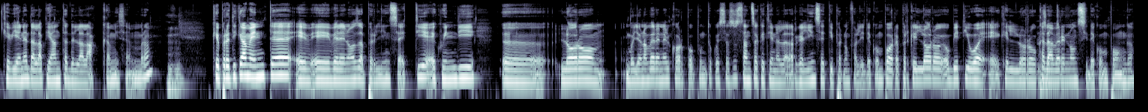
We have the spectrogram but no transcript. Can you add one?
che viene dalla pianta della lacca, mi sembra, Mhm. che praticamente è, è velenosa per gli insetti e quindi eh, loro vogliono avere nel corpo appunto questa sostanza che tiene alla larga gli insetti per non farli decomporre, perché il loro obiettivo è, è che il loro Esatto. cadavere non si decomponga.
